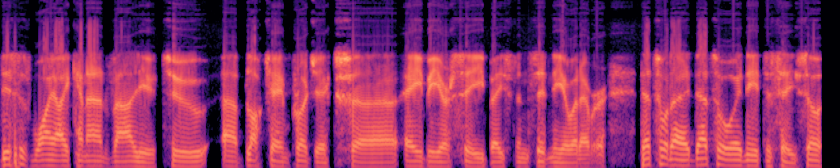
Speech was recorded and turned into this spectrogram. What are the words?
this is why I can add value to uh, blockchain projects uh, A, B, or C based in Sydney or whatever. That's what I that's what I need to see. So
